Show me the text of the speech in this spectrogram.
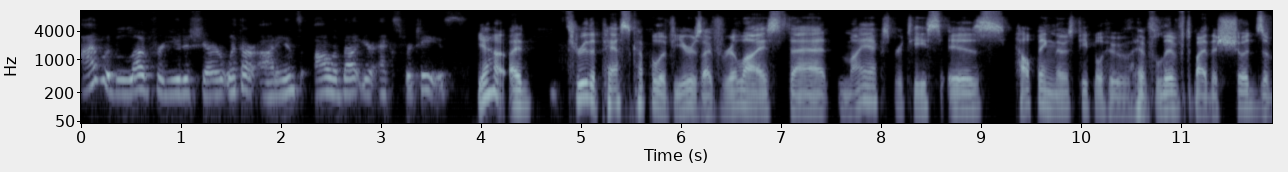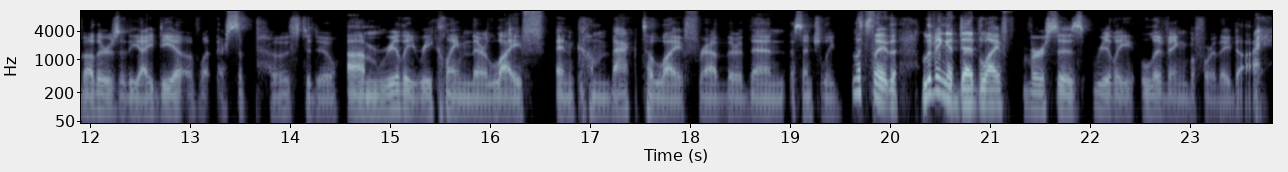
I would love for you to share with our audience all about your expertise. Yeah, I through the past couple of years, I've realized that my expertise is helping those people who have lived by the shoulds of others or the idea of what they're supposed to do um, really reclaim their life and come back to life rather than essentially, let's say, the, living a dead life versus really living before they die.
